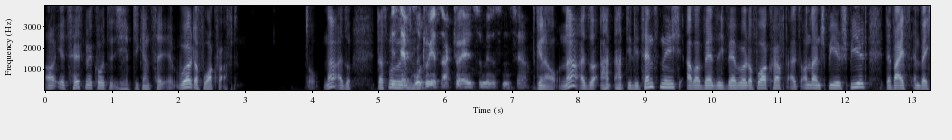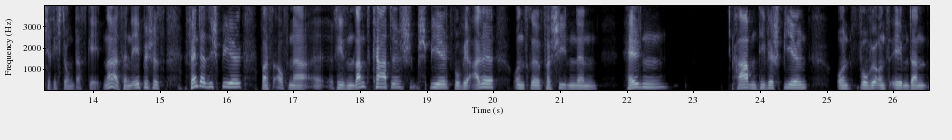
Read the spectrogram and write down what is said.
Uh, jetzt helft mir kurz, ich habe die ganze Zeit World of Warcraft. So, ne? Also das muss ist der Proto jetzt aktuell zumindestens, ja. Genau, ne? Also hat, hat die Lizenz nicht, aber wer sich, wer World of Warcraft als Online-Spiel spielt, der weiß, in welche Richtung das geht. Ne? Es ist ein episches Fantasy-Spiel, was auf einer äh, riesen Landkarte spielt, wo wir alle unsere verschiedenen Helden haben, die wir spielen und wo wir uns eben dann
